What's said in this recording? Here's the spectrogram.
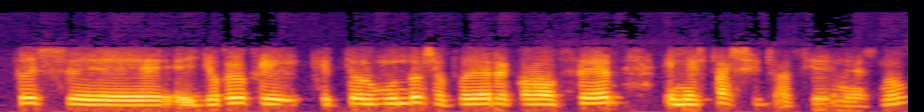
Entonces, eh, yo creo que, que, todo el mundo se puede reconocer en estas situaciones, ¿no?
